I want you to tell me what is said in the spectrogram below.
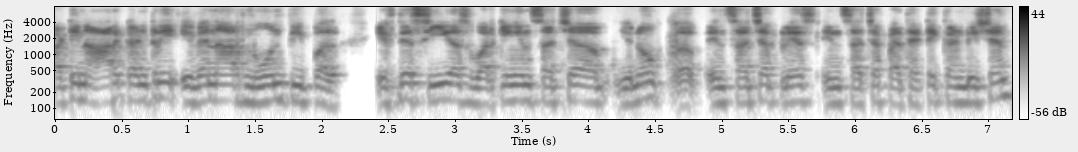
But in our country even our known people if they see us working in such a you know uh, in such a place in such a pathetic condition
